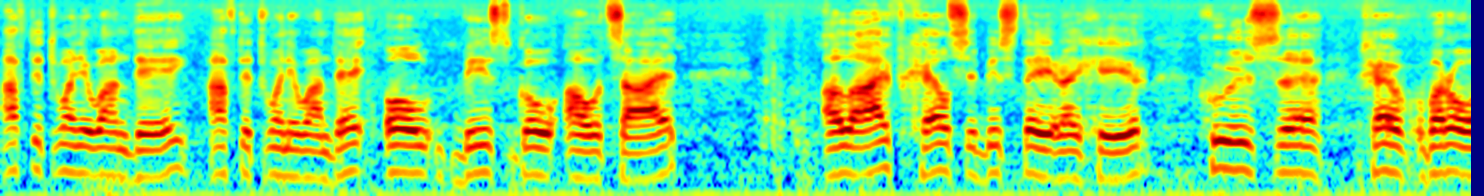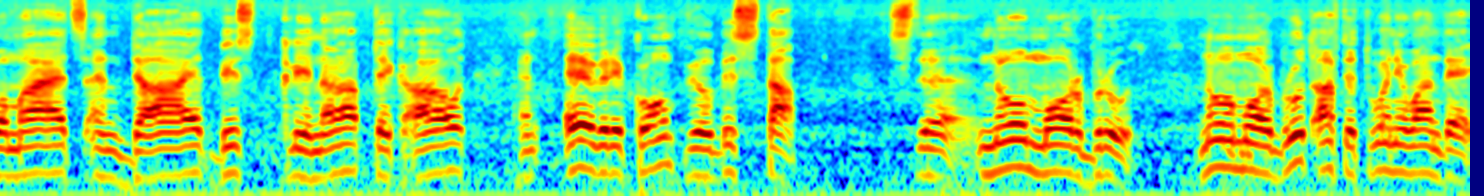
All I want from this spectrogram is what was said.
after 21 day after 21 day all bees go outside. Alive healthy bees stay right here who is uh, have varroa mites and died bees clean up take out and every comb will be stopped. Uh, no more brood. No more brood after 21 day.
